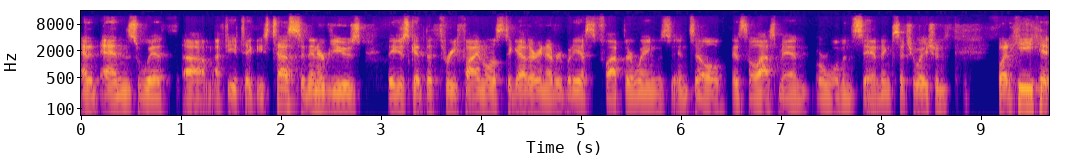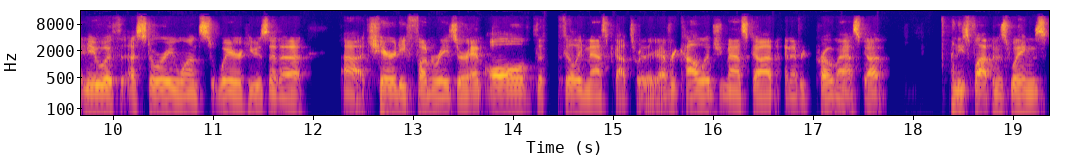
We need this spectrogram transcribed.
And it ends with um, after you take these tests and interviews, they just get the three finalists together, and everybody has to flap their wings until it's the last man or woman standing situation. But he hit me with a story once where he was at a uh, charity fundraiser, and all of the Philly mascots were there. Every college mascot and every pro mascot and he's flapping his wings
